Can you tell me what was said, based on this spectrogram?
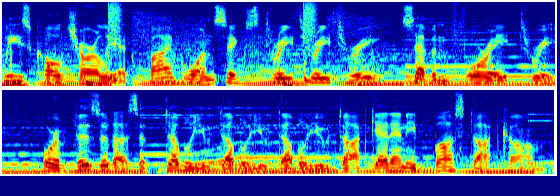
Please call Charlie at 516-333-7483 or visit us at www.getanybus.com.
